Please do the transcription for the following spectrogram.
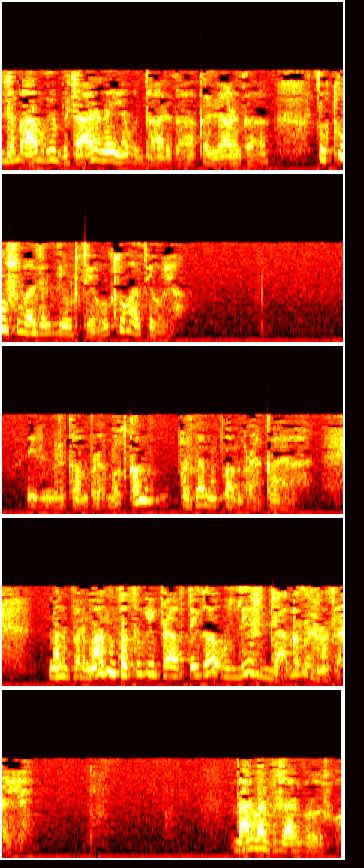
जब आपके विचार नहीं है उद्धार का, कल्याण का तो क्यों सुबह जल्दी उठते हो? क्यों आते हो यहाँ? मेरा काम पड़ा। बहुत कम पड़ता मैं काम पड़ा कहा मन परमात्मा तत्व की प्राप्ति का उद्देश्य जागृत रहना चाहिए। बार बार विचार करो इसको।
